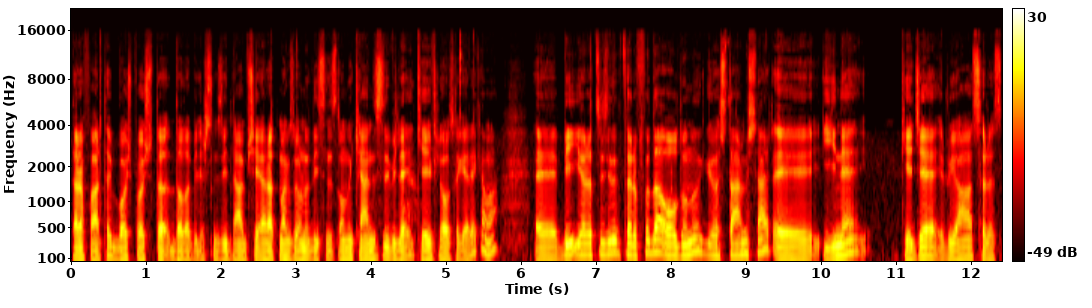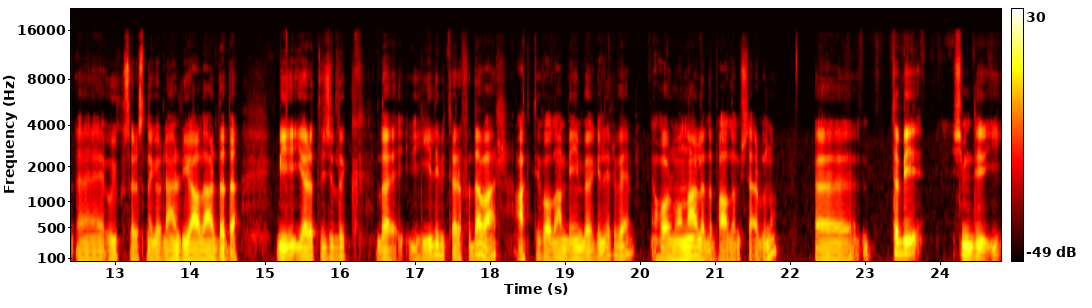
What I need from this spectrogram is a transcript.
taraf var. Tabii boş boş da dalabilirsiniz. İlla bir şey yaratmak zorunda değilsiniz. Onun kendisi bile keyifli olsa gerek ama e, bir yaratıcılık tarafı da olduğunu göstermişler. E, yine gece rüya sırası, e, uyku sırasında görülen rüyalarda da bir yaratıcılıkla ilgili bir tarafı da var. Aktif olan beyin bölgeleri ve hormonlarla da bağlamışlar bunu. Ee, tabii şimdi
